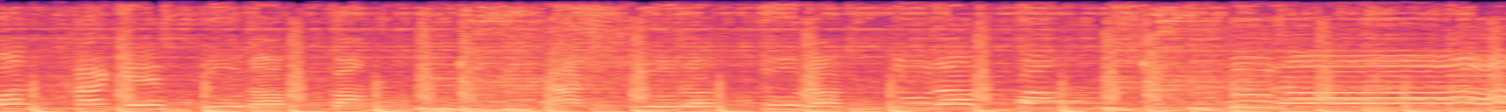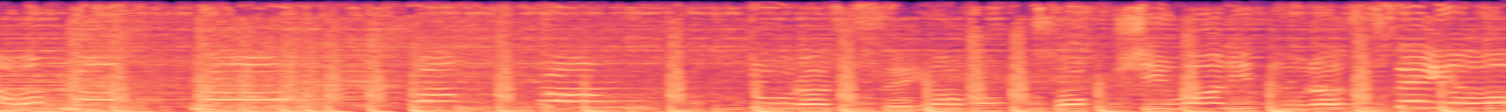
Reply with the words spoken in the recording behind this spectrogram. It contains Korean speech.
시원하게 뚫어뻥. 딱 뚫어 뚫어 뚫어뻥. 뚫어뻥 뻥뻥. 뚫어주세요. 속 시원히 뚫어주세요.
